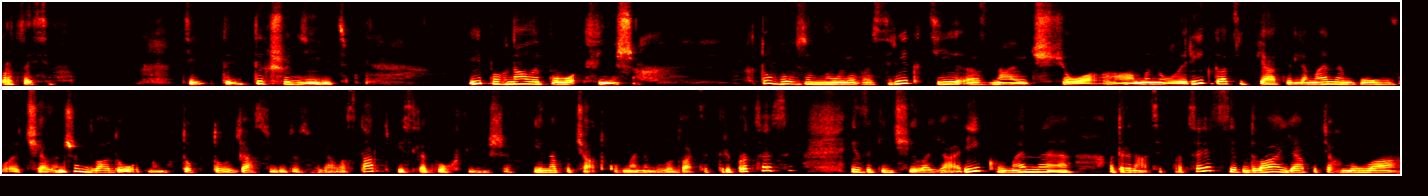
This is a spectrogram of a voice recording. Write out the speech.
процесів, тих, що діють. І погнали по фінішах. Хто був зі мною весь рік, ті е, знають, що е, минулий рік, 25-й, для мене був челенджем два до одного. Тобто я собі дозволяла старт після двох фінішів. І на початку в мене було 23 процеси, і закінчила я рік. У мене 13 процесів, два я потягнула.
